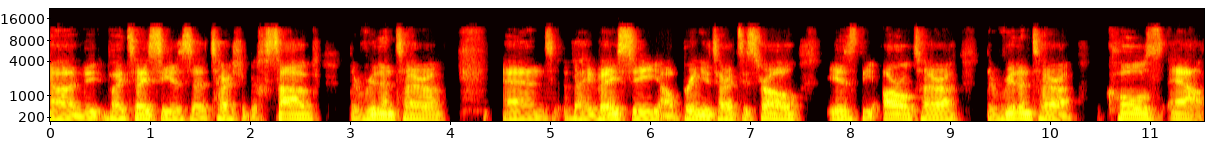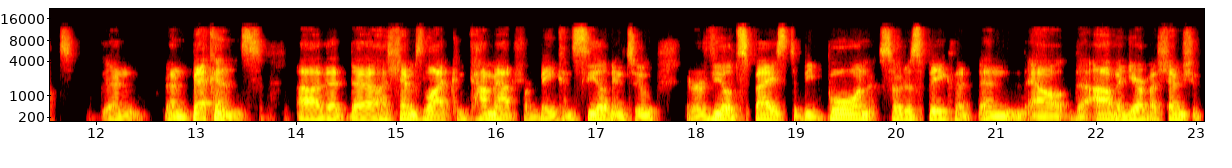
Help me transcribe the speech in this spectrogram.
uh, the Vaitesi is uh, Shebichsav, the written Torah, and Vahevesi, I'll bring you to Eretz Yisrael, is the oral Torah. The written Torah calls out and and beckons uh, that uh, Hashem's light can come out from being concealed into a revealed space to be born, so to speak. That and our the Av and Yer of Hashem should,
